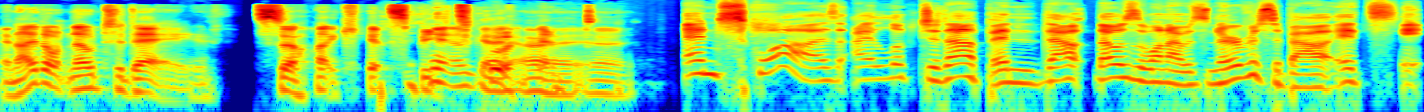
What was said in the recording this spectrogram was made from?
and I don't know today, so I can't speak Yeah, to okay. it. All right. All right. And squaws, I looked it up, and that that was the one I was nervous about. It's it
